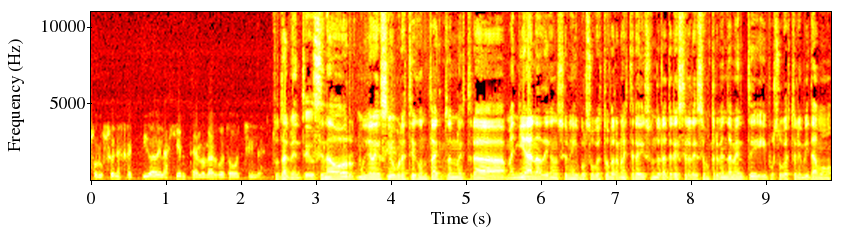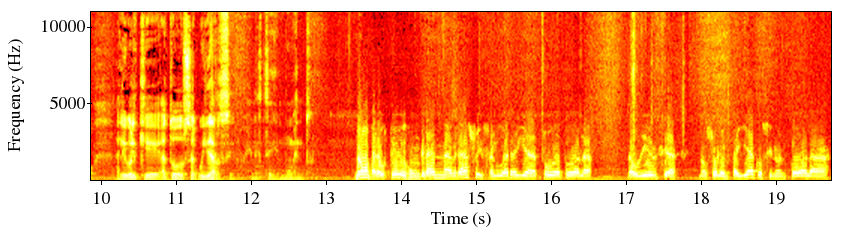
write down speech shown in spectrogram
solución efectiva de la gente a lo largo de todo Chile. Totalmente. Senador, muy agradecido por este contacto en nuestra mañana de canciones y por supuesto para nuestra edición de la 13 le agradecemos tremendamente y por supuesto le invitamos, al igual que a todos, a cuidarse en este momento. No, para ustedes un gran abrazo y saludar ahí a toda, toda la, la audiencia, no solo en Payaco, sino en toda la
